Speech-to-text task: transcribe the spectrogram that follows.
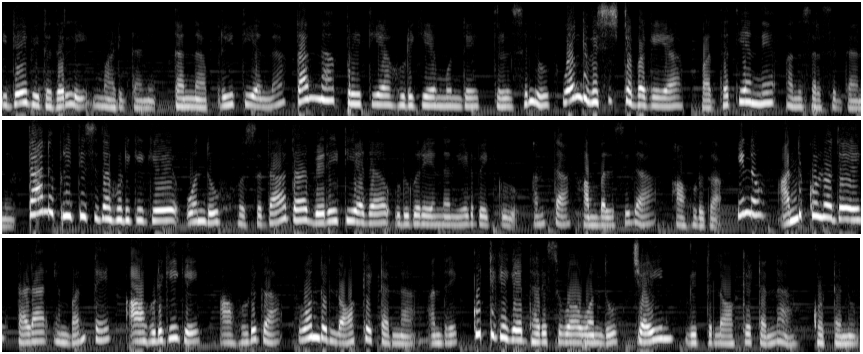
ಇದೇ ವಿಧದಲ್ಲಿ ಮಾಡಿದ್ದಾನೆ. ತನ್ನ ಪ್ರೀತಿಯನ್ನ ತನ್ನ ಪ್ರೀತಿಯ ಹುಡುಗಿಯ ಮುಂದೆ ತಿಳಿಸಲು ಒಂದು ವಿಶಿಷ್ಟ ಬಗೆಯ ಪದ್ಧತಿಯನ್ನೇ ಅನುಸರಿಸಿದ್ದಾನೆ. ಪ್ರೀತಿಸಿದ ಹುಡುಗಿಗೆ ಒಂದು ಹೊಸದಾದ ವೆರೈಟಿಯಾದ ಉಡುಗೊರೆಯನ್ನ ನೀಡಬೇಕು ಅಂತ ಹಂಬಲಿಸಿದ ಆ ಹುಡುಗ. ಇನ್ನು ಅಂದುಕೊಳ್ಳೋದೇ ತಡ ಎಂಬಂತೆ ಆ ಹುಡುಗಿಗೆ ಆ ಹುಡುಗ ಒಂದು ಲಾಕೆಟ್ ಅನ್ನ ಅಂದ್ರೆ ಕುತ್ತಿಗೆಗೆ ಧರಿಸುವ ಒಂದು ಚೈನ್ ವಿತ್ ಲಾಕೆಟ್ ಅನ್ನ ಕೊಟ್ಟನು.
